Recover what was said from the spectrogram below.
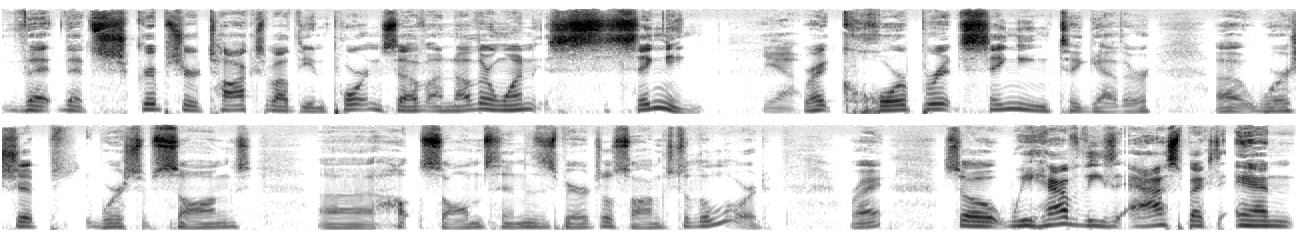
that that Scripture talks about the importance of. Another one, singing. Yeah. Right. Corporate singing together, uh, worship, worship songs, uh, psalms, hymns, and spiritual songs to the Lord. Right. So we have these aspects, and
